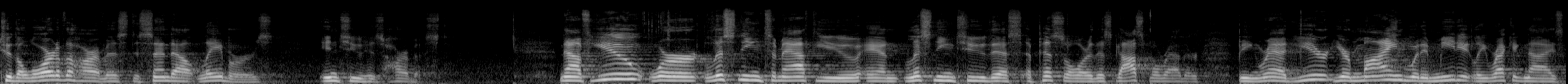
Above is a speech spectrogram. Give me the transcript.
to the Lord of the harvest to send out laborers into his harvest. Now, if you were listening to Matthew and listening to this epistle, or this gospel rather, being read, your, your mind would immediately recognize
